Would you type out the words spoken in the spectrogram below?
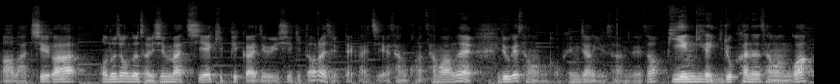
어, 마취가 어느 정도 전신 마취의 깊이까지 의식이 떨어질 때까지의 상, 상황을 이륙의 상황과 굉장히 유사합니다. 비행기가 이륙하는 상황과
